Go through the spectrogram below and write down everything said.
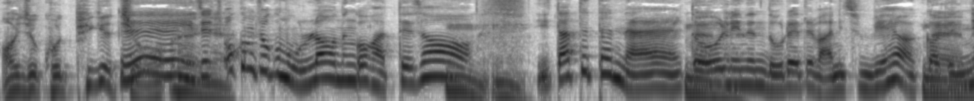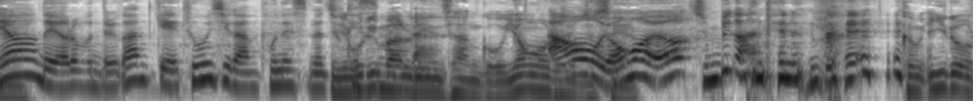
어 이제 곧 피겠죠. 네, 네, 이제 네. 조금 조금 올라오는 것 같아서 음, 음. 이 따뜻한 날. 떠올리는 노래들 많이 준비해 왔거든요. 네, 여러분들과 함께 좋은 시간 보냈으면 좋겠습니다. 우리말로 인사한 거고 영어로 아우, 해주세요. 영어요? 준비가 안 되는데. 그럼 1어로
